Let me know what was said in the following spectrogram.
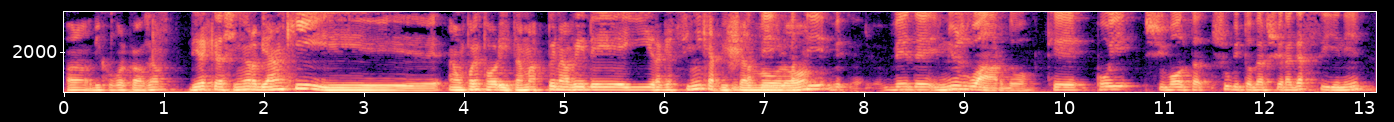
Allora, dico qualcosa. Direi che la signora Bianchi è un po' impaurita, ma appena vede i ragazzini capisce al infatti, volo. infatti vede il mio sguardo che poi si volta subito verso i ragazzini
